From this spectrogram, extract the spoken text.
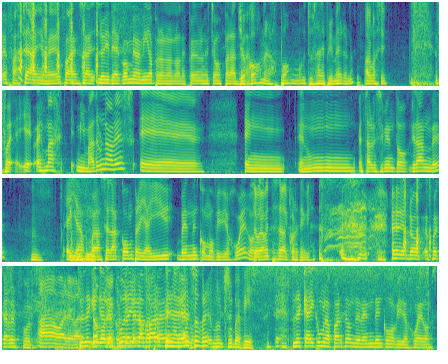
eh, Fue hace años, ¿eh? Fue hace años. Lo ideé con mi amiga, pero no, no. Después nos echamos para atrás. Yo cojo, me los pongo y tú sales primero, ¿no? Algo así. Fue, eh, es más, mi madre una vez eh, en, en un establecimiento grande, Mm. ella fue a hacer la compra y ahí venden como videojuegos. Seguramente será el corte inglés. Eh, no, fue Carrefour. ah, vale, vale. Entonces, que en el Carrefour hay una no parte- Una gran super- superficie. Entonces que hay como una parte donde venden como videojuegos.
